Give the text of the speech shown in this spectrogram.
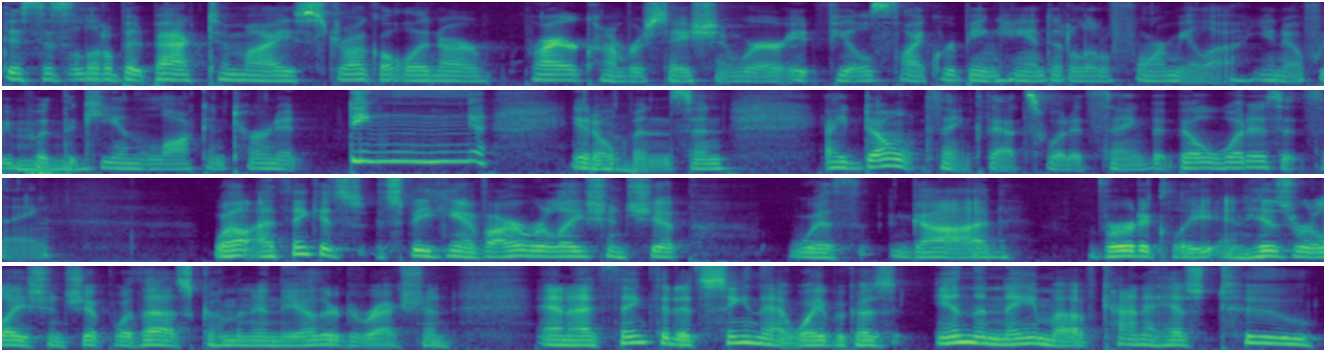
This is a little bit back to my struggle in our prior conversation where it feels like we're being handed a little formula. You know, if we put the mm-hmm. key in the lock and turn it, ding, it opens. And I don't think that's what it's saying. But Bill, what is it saying? Well, I think it's speaking of our relationship with God vertically and his relationship with us coming in the other direction. And I think that it's seen that way because in the name of kind of has two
